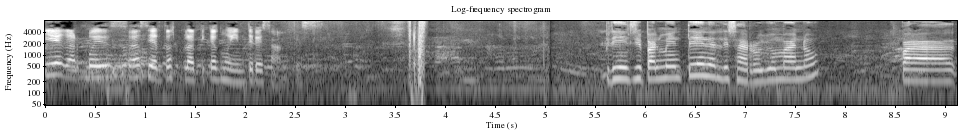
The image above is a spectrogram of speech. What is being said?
y llegar pues a ciertas pláticas muy interesantes. Principalmente en el desarrollo humano, para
